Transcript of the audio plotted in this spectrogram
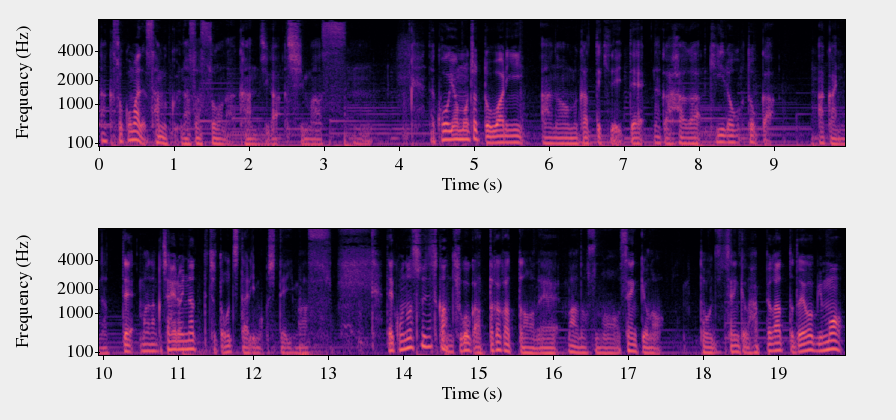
なんかそこまで寒くなさそうな感じがします。うん紅葉もちょっと終わりにあの向かってきていてなんか葉が黄色とか赤になってまあなんか茶色になってちょっと落ちたりもしています。でこの数日間すごく暖かかったので、まあ、あのその選挙の当日選挙の発表があった土曜日も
